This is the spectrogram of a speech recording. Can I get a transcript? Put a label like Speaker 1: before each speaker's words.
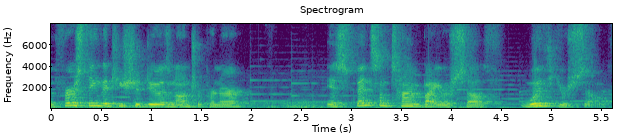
Speaker 1: The first thing that you should do as an entrepreneur is spend some time by yourself with yourself.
